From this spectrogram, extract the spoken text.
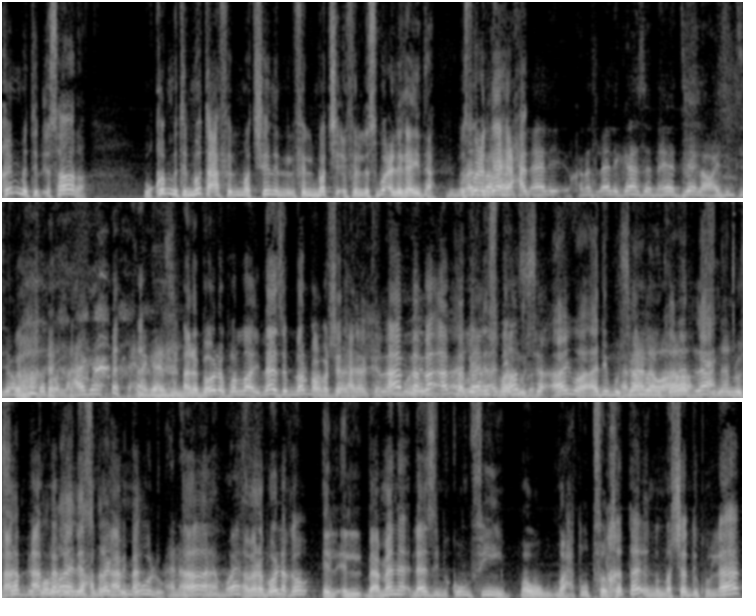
قمة الإثارة. وقمة المتعة في الماتشين اللي- في الماتش في الأسبوع اللي جاي ده. الأسبوع اللي جاي قناة هي حد الاهلي قناة الأهلي جاهزة إن هي تذيع لو عايزين تذيعوا ماتشات ولا حاجة إحنا جاهزين. أنا بقول لك والله لازم الأربع ماتشات أما مهم. بقى أما أيوة، بالنسبة أدي مسا... أيوه أدي مسمى لو- من قناه آه. لا إحنا نثبت أما والله اللي حضرتك بتقوله. أنا أنا موافق. أما أنا بقول لك أهو ال- ال- بأمانة لازم يكون في محطوط في الخطة إن الماتشات دي كلها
